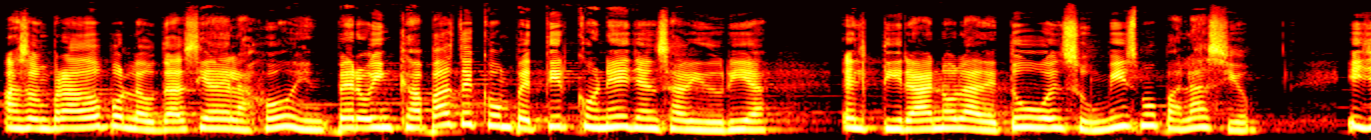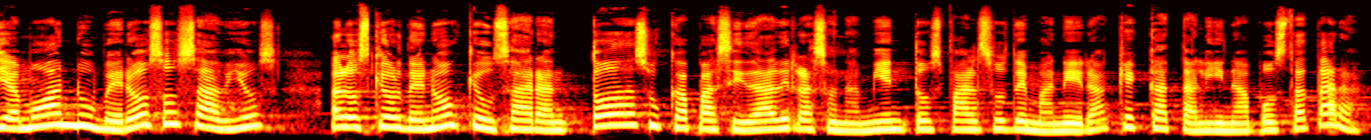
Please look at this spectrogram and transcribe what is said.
Asombrado por la audacia de la joven, pero incapaz de competir con ella en sabiduría, el tirano la detuvo en su mismo palacio y llamó a numerosos sabios a los que ordenó que usaran toda su capacidad y razonamientos falsos de manera que Catalina apostatara.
